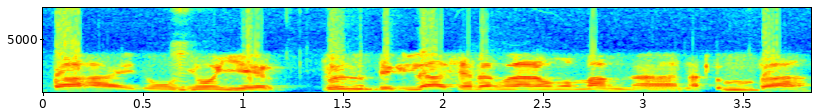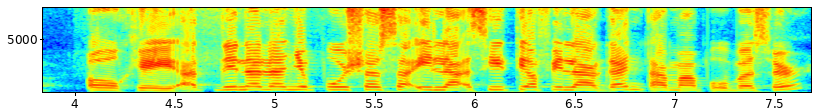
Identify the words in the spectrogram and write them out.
bahay noong New Year. Doon, bigla siya lang ano, ma'am, na natumba. Okay. At dinala nyo po siya sa Ila- City of Ilagan. Tama po ba, sir?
